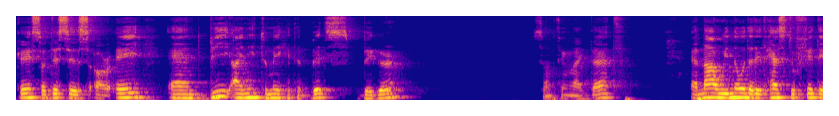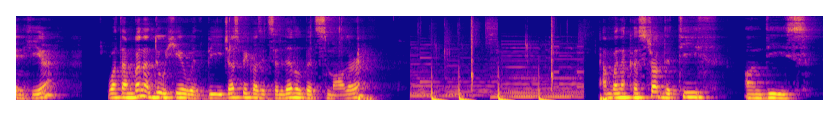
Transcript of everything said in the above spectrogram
Okay, so this is our A and B, I need to make it a bit bigger. Something like that. And now we know that it has to fit in here. What I'm gonna do here with B, just because it's a little bit smaller, I'm going to construct the teeth on these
